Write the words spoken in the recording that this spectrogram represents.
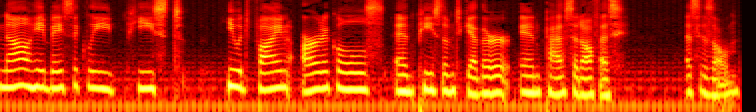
no. He basically pieced. He would find articles and piece them together and pass it off as as his own.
